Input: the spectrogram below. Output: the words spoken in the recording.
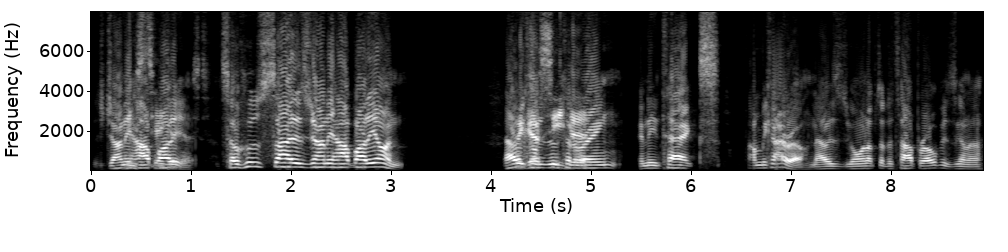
is Johnny He's Hotbody? So whose side is Johnny Hotbody on? Now I he comes into the hit- ring and he attacks Tommy Cairo. Now he's going up to the top rope. He's gonna,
